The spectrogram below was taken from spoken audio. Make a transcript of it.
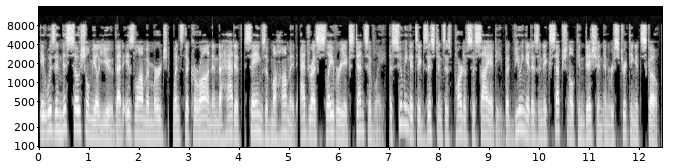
It was in this social milieu that Islam emerged, whence the Quran and the Hadith sayings of Muhammad address slavery extensively, assuming its existence as part of society but viewing it as an exceptional condition and restricting its scope.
